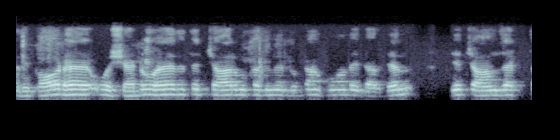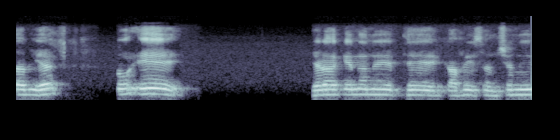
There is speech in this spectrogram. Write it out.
ਰਿਕਾਰਡ ਹੈ, ਉਹ ਸ਼ੈਡੋ ਹੈ, ਇਹਦੇ ਤੇ ਚਾਰ ਮੁਕੱਦਮੇ ਲੁੱਟਾਂ ਖੋਹਾਂ ਦੇ ਦਰਜ ਹਨ ਇਹ ਚਾਰਮਸ ਐਕਟ ਦਾ ਵੀ ਹੈ। ਤੋ ਇਹ ਜਿਹੜਾ ਕਿ ਇਹਨਾਂ ਨੇ ਇੱਥੇ ਕਾਫੀ ਸਨਸ਼ਨੀ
